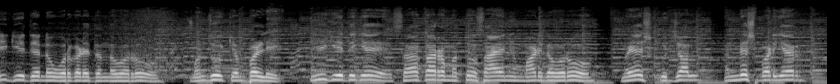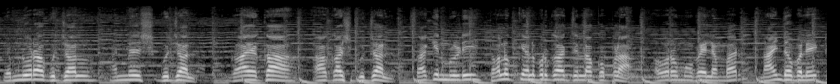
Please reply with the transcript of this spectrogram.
ಈ ಗೀತೆಯನ್ನು ಹೊರಗಡೆ ತಂದವರು ಮಂಜು ಕೆಂಪಳ್ಳಿ. ಈ ಗೀತೆಗೆ ಸಹಕಾರ ಮತ್ತು ಸಹಾಯ ಮಾಡಿದವರು ಮಹೇಶ್ ಗುಜ್ಜಾಲ್ ಅನ್ವೇಶ್ ಬಾಡಿಯರ್ ಯಮ್ನೂರ ಗುಜ್ಜಾಲ್ ಅನ್ವೇಶ್ ಗುಜ್ಜಾಲ್, ಗಾಯಕ ಆಕಾಶ್ ಗುಜ್ಜಾಲ್, ಸಾಕಿನ್ ಮುರುಡಿ, ತಾಲೂಕು ಯಲಬುರ್ಗಾ ಜಿಲ್ಲಾ ಕೊಪ್ಪಳ. ಅವರ mobile number nine double eight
